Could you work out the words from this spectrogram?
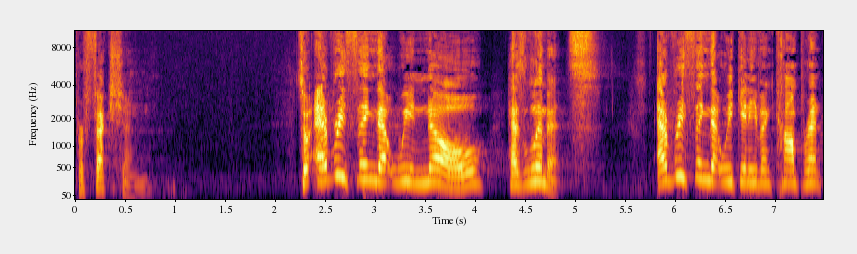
perfection. So everything that we know has limits everything that we can even comprehend,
